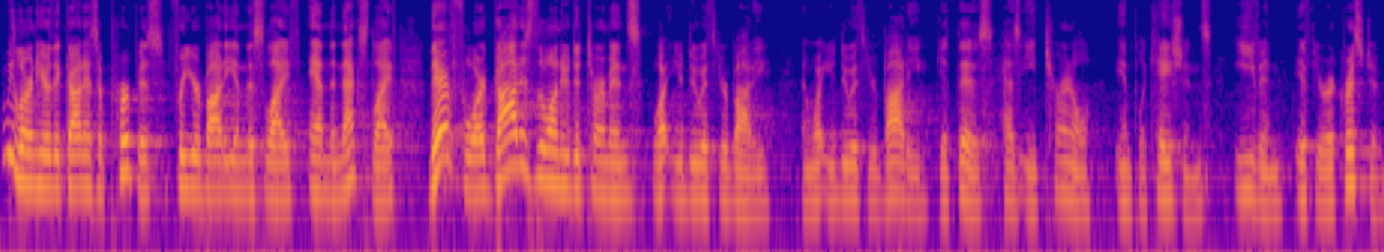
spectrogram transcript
We learn here that God has a purpose for your body in this life and the next life. Therefore, God is the one who determines what you do with your body. And what you do with your body, get this, has eternal implications, even if you're a Christian.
